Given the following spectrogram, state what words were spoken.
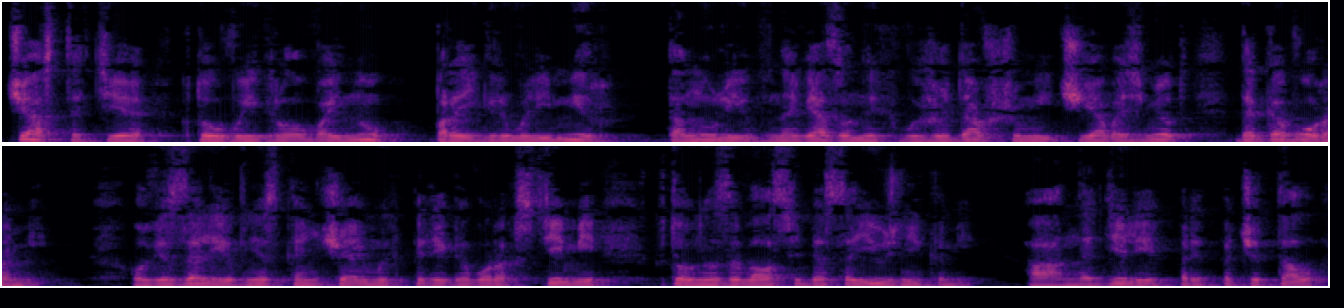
часто те, кто выиграл войну, проигрывали мир, тонули в навязанных выжидавшими, чья возьмет, договорами, увязали в нескончаемых переговорах с теми, кто называл себя союзниками, а на деле предпочитал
